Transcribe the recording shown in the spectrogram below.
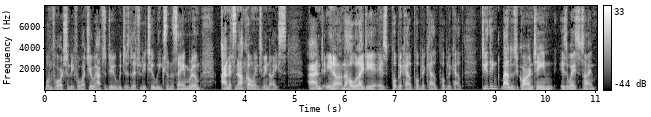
Unfortunately, for what you have to do, which is literally two weeks in the same room, and it's not going to be nice. And you know, and the whole idea is public health, public health, public health. Do you think mandatory quarantine is a waste of time?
